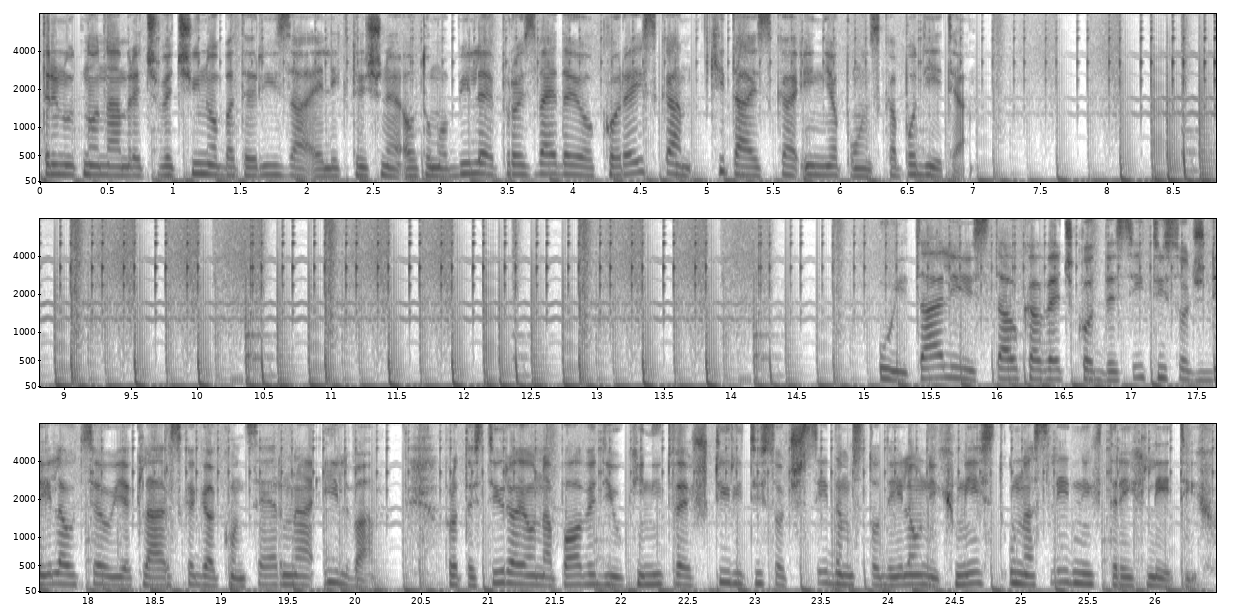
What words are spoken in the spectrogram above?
Trenutno namreč večino baterij za električne avtomobile proizvedajo korejska, kitajska in japonska podjetja. V Italiji stavka več kot 10 tisoč delavcev jeklarskega koncerna Ilva. Protestirajo napovedi ukinitve 4700 delovnih mest v naslednjih treh letih.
